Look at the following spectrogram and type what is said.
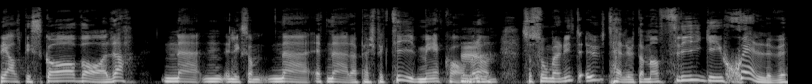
det alltid ska vara nä, liksom, nä, ett nära perspektiv med kameran. Mm. Så zoomar den inte ut heller utan man flyger ju själv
